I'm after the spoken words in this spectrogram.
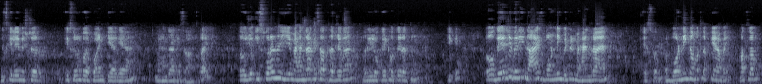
जिसके लिए मिस्टर ईश्वरन को अपॉइंट किया गया है महिंद्रा के साथ राइट तो जो ईश्वरन है, ये महिंद्रा के साथ हर जगह रिलोकेट होते रहते हैं। ठीक है? तो there is a very nice bonding between Mahindra and Iswaran अब बॉन्डिंग का मतलब क्या है भाई? मतलब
